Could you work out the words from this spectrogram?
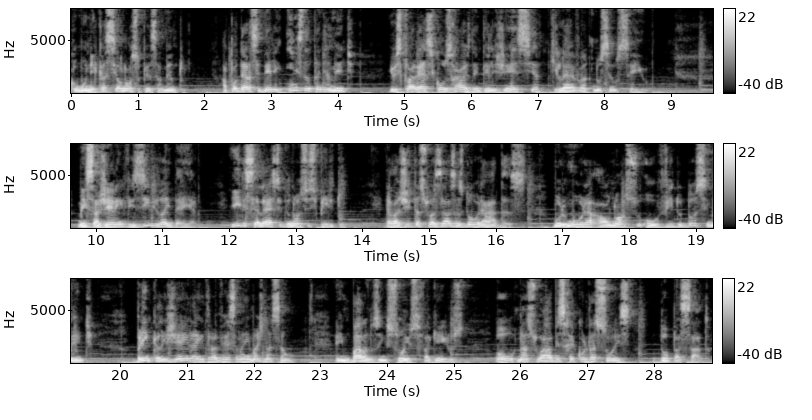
Comunica-se ao nosso pensamento, apodera-se dele instantaneamente e o esclarece com os raios da inteligência que leva no seu seio. Mensageira invisível da ideia, íris celeste do nosso espírito, ela agita suas asas douradas, murmura ao nosso ouvido docemente, brinca ligeira e travessa na imaginação, embala-nos em sonhos fagueiros ou nas suaves recordações do passado.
